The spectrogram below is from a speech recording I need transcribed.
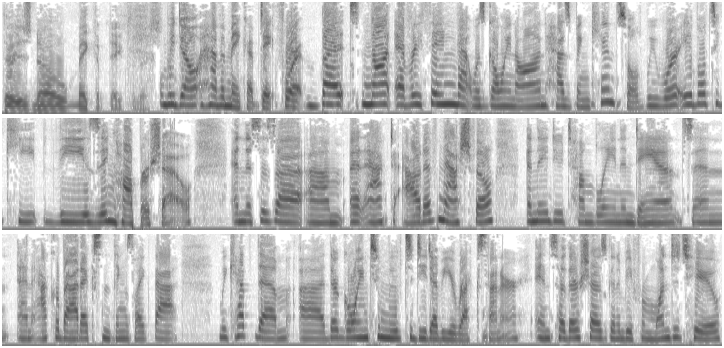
there is no makeup date for this. We don't have a makeup date for it, but not everything that was going on has been canceled. We were able to keep the Zinghopper show, and this is a um, an act out of Nashville, and they do tumbling and dance and, and acrobatics and things like that. We kept them. Uh, they're going to move to DW Rec Center, and so their show is going to be from 1 to 2.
